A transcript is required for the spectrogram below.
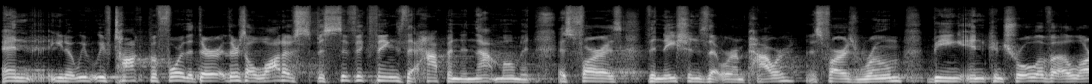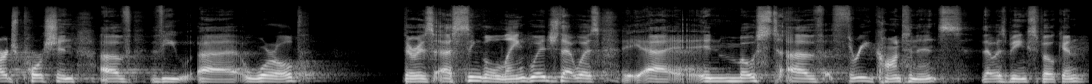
And, you know, we've, we've talked before that there, there's a lot of specific things that happened in that moment as far as the nations that were in power, as far as Rome being in control of a large portion of the uh, world. There is a single language that was uh, in most of three continents that was being spoken.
